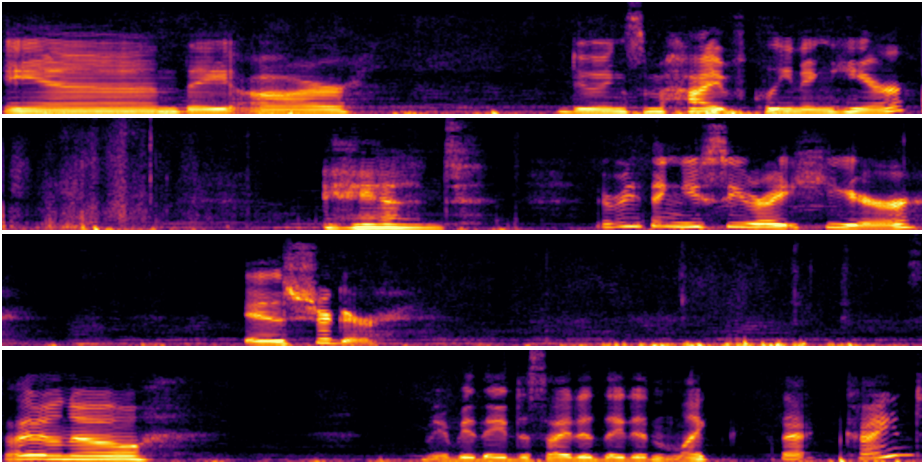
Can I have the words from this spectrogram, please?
and they are doing some hive cleaning here and everything you see right here is sugar. So I don't know, maybe they decided they didn't like that kind?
